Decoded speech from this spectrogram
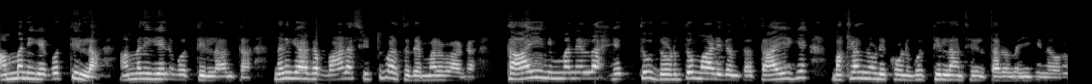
ಅಮ್ಮನಿಗೆ ಗೊತ್ತಿಲ್ಲ. ಅಮ್ಮನಿಗೇನು ಗೊತ್ತಿಲ್ಲ ಅಂತ. ನನಗೆ ಆಗ ಬಹಳ ಸಿಟ್ಟು ಬರ್ತದೆ ಮರವಾಗ. ತಾಯಿ ನಿಮ್ಮನ್ನೆಲ್ಲ ಹೆತ್ತು ದೊಡ್ಡದು ಮಾಡಿದಂತ ತಾಯಿಗೆ ಮಕ್ಕಳನ್ನ ನೋಡಿಕೊಂಡು ಗೊತ್ತಿಲ್ಲ ಅಂತ ಹೇಳ್ತಾರಲ್ಲ ಈಗಿನವರು.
